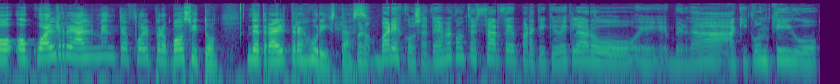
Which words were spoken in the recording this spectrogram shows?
o, cuál realmente fue el propósito de traer tres juristas? Bueno, varias cosas. Déjame contestarte para que quede claro, eh, ¿verdad? Aquí contigo.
